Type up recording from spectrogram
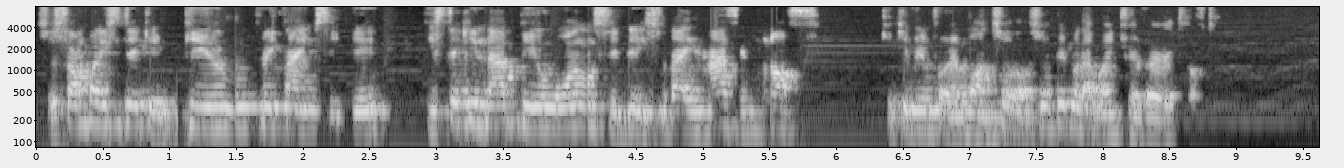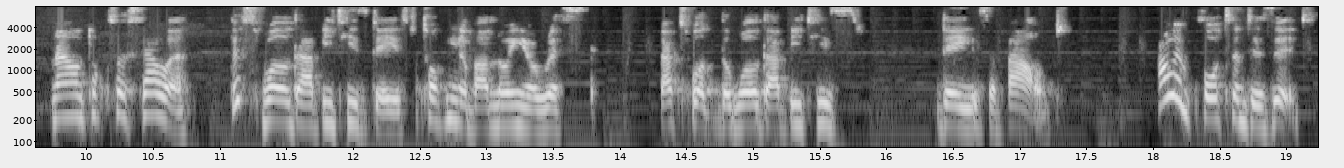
So somebody's taking pill three times a day. He's taking that pill once a day so that he has enough to keep him for a month. So, so people are going through a very tough time. Now, Dr. Sawa, this World Diabetes Day is talking about knowing your risk. That's what the World Diabetes Day is about. How important is it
